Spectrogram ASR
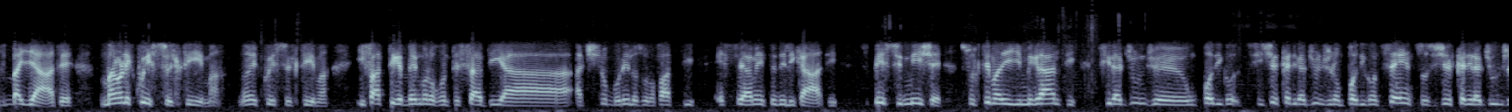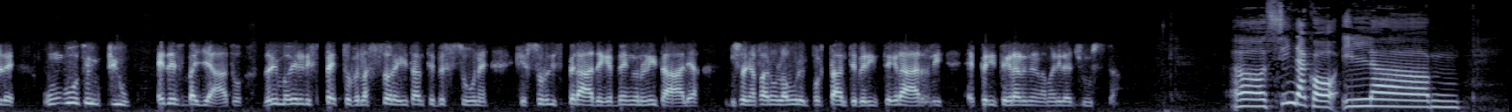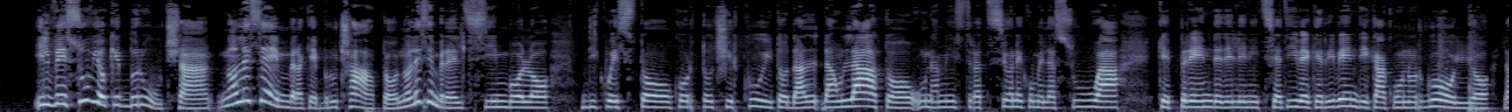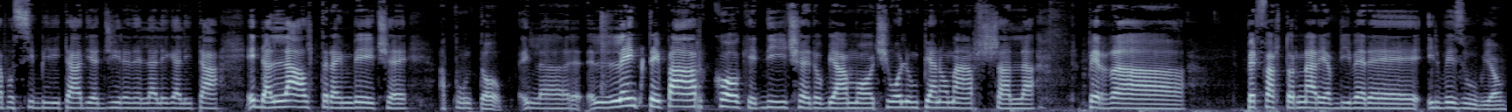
sbagliate, ma non è questo il tema, non è questo il tema. I fatti che vengono contestati a, a Ciro Borello sono fatti estremamente delicati. Spesso invece sul tema degli immigranti si, di, si cerca di raggiungere un po' di consenso, si cerca di raggiungere un voto in più ed è sbagliato. Dovremmo avere rispetto per la storia di tante persone che sono disperate, che vengono in Italia. Bisogna fare un lavoro importante per integrarli e per integrarli nella maniera giusta. Uh, sindaco, il, uh, il, Vesuvio che brucia, non le sembra che è bruciato? Non le sembra il simbolo di questo cortocircuito? Da, da un lato un'amministrazione come la sua che prende delle iniziative che rivendica con orgoglio la possibilità di agire nella legalità e dall'altra invece appunto il, l'ente parco che dice dobbiamo, ci vuole un piano Marshall per... Uh, per far tornare a vivere il Vesuvio?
